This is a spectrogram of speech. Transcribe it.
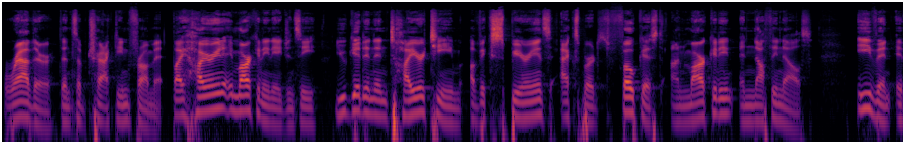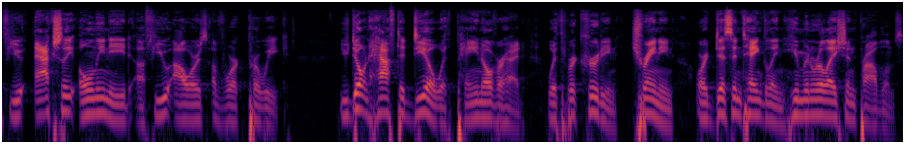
rather than subtracting from it. By hiring a marketing agency, you get an entire team of experienced experts focused on marketing and nothing else even if you actually only need a few hours of work per week. You don't have to deal with paying overhead, with recruiting, training, or disentangling human relation problems.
